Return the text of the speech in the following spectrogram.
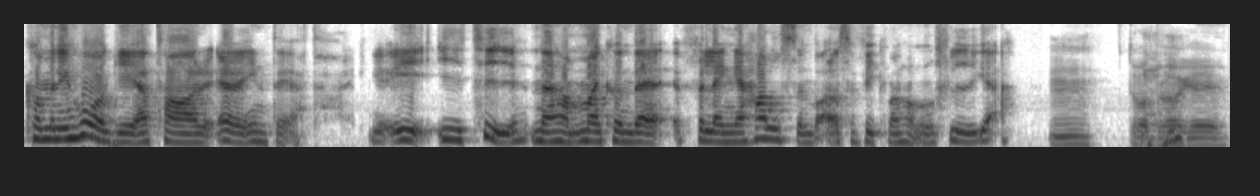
kommer ni ihåg i Atari, eller inte i Atari, i IT, när han, man kunde förlänga halsen bara så fick man honom att flyga. Mm, det var bra grejer.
